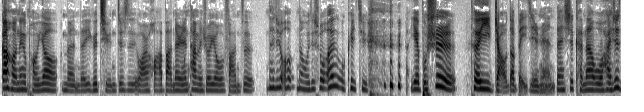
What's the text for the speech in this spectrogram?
刚好那个朋友们的一个群就是玩滑板的人，他们说有房子，那就说哦，那我就说哎，我可以去。也不是。特意找到北京人，但是可能我还是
